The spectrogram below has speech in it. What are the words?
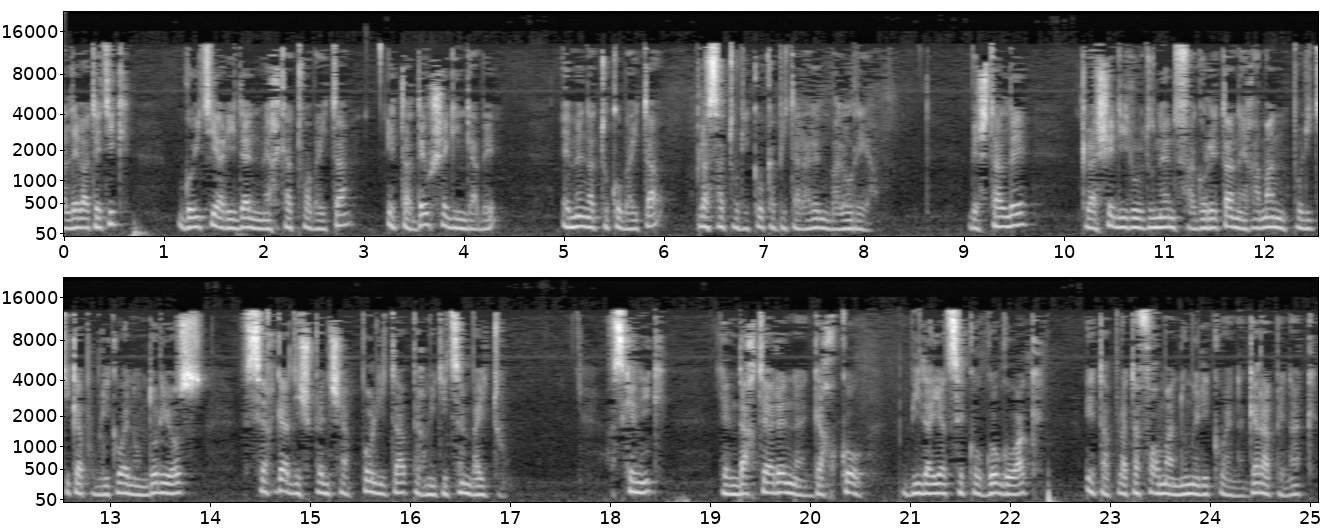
Alde batetik, goitiari den merkatua baita eta deus egin gabe emendatuko baita plazaturiko kapitalaren balorea. Bestalde, klase dirurdunen fagoretan erraman politika publikoen ondorioz, zerga dispentsa polita permititzen baitu. Azkenik, jendartearen garko bidaiatzeko gogoak eta plataforma numerikoen garapenak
